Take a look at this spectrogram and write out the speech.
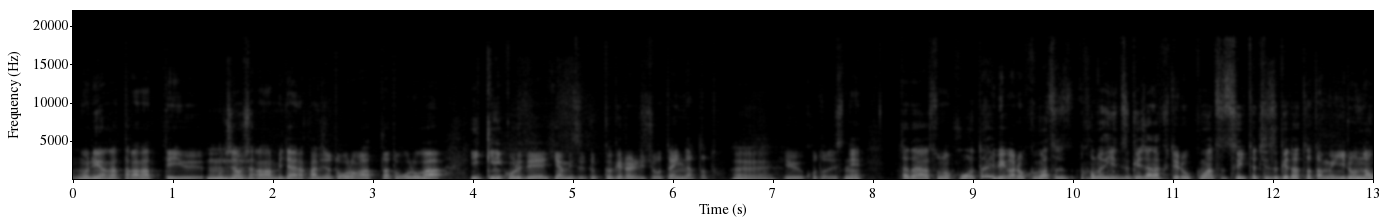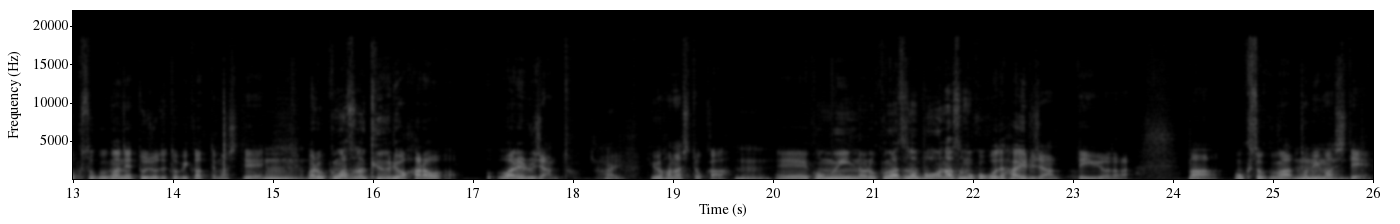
盛り上がったかなっていう、うん。持ち直したかなみたいな感じのところがあったところが、一気にこれで冷や水ぶっかけられる状態になったとえいうことですね。ただ、その交代日が6月、この日付じゃなくて6月1日付だったため、いろんな憶測がネット上で飛び交ってまして、えうん。まあ、6月の給料払われるじゃんと。はいいう話とか、うん。えー公務員の6月のボーナスもここで入るじゃんっていうような、まあ、憶測が飛びまして、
